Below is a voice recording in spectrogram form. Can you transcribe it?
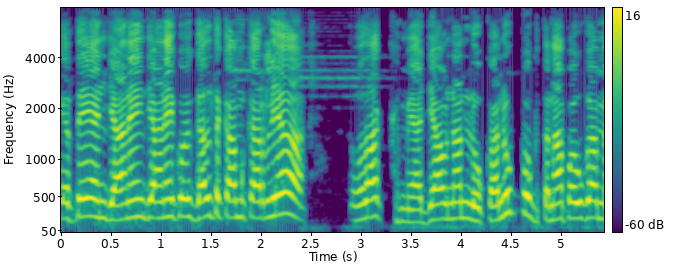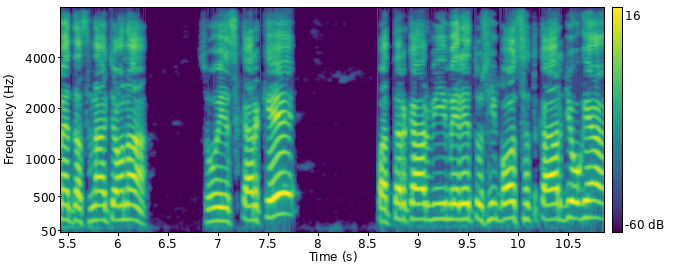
ਕਿਤੇ ਅਣਜਾਣੇ ਜਾਣੇ ਕੋਈ ਗਲਤ ਕੰਮ ਕਰ ਲਿਆ, ਉਹਦਾ ਖਮਿਆਜਾ ਉਹਨਾਂ ਨੂੰ ਲੋਕਾਂ ਨੂੰ ਭੁਗਤਣਾ ਪਊਗਾ, ਮੈਂ ਦੱਸਣਾ ਚਾਹੁੰਦਾ। ਸੋ ਇਸ ਕਰਕੇ ਪੱਤਰਕਾਰ ਵੀ ਮੇਰੇ ਤੁਸੀਂ ਬਹੁਤ ਸਤਿਕਾਰਯੋਗ ਆ।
